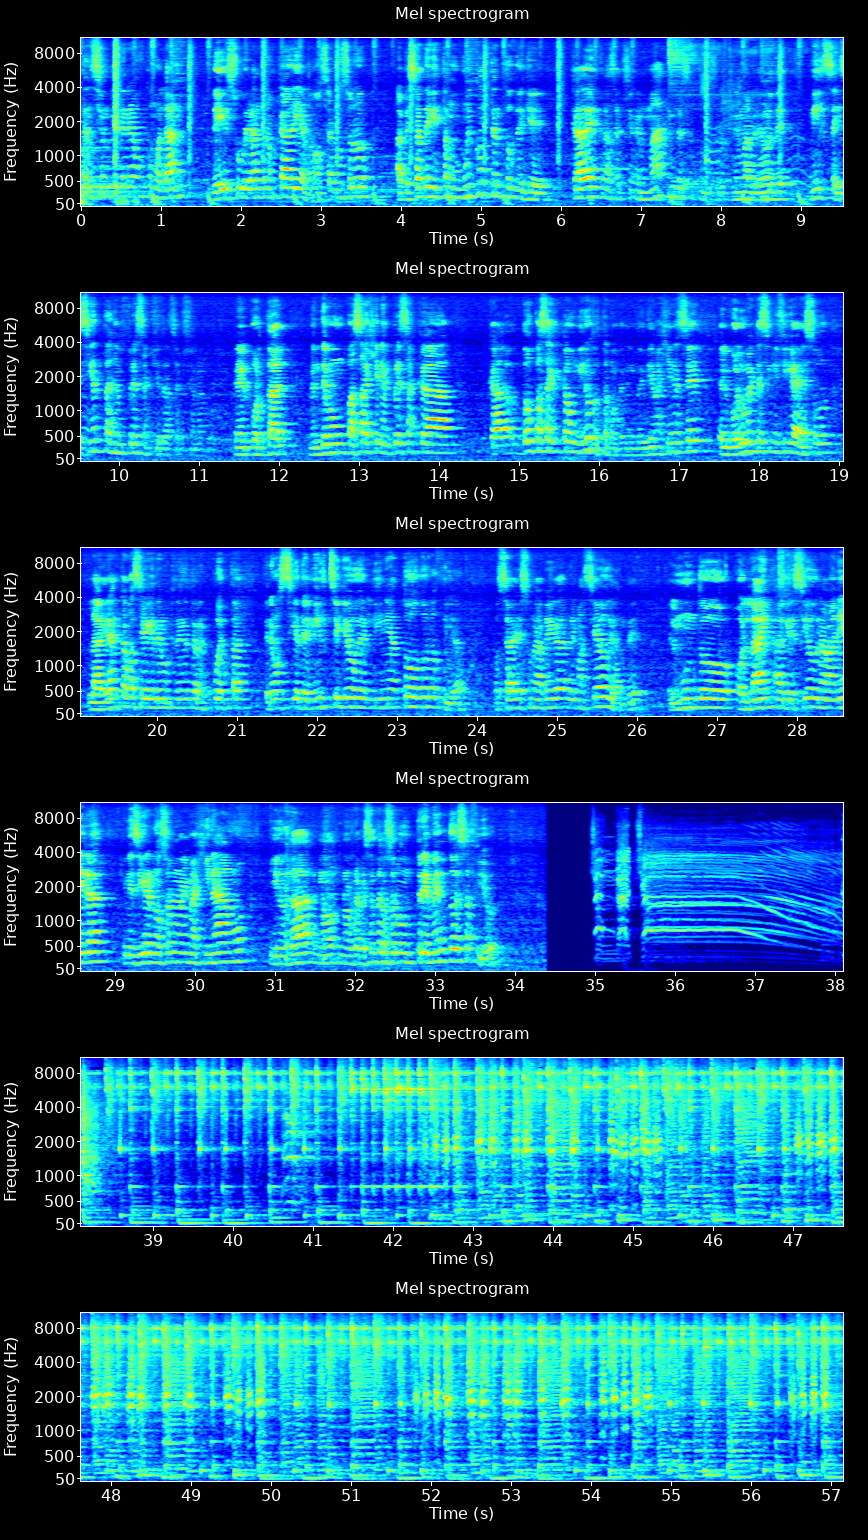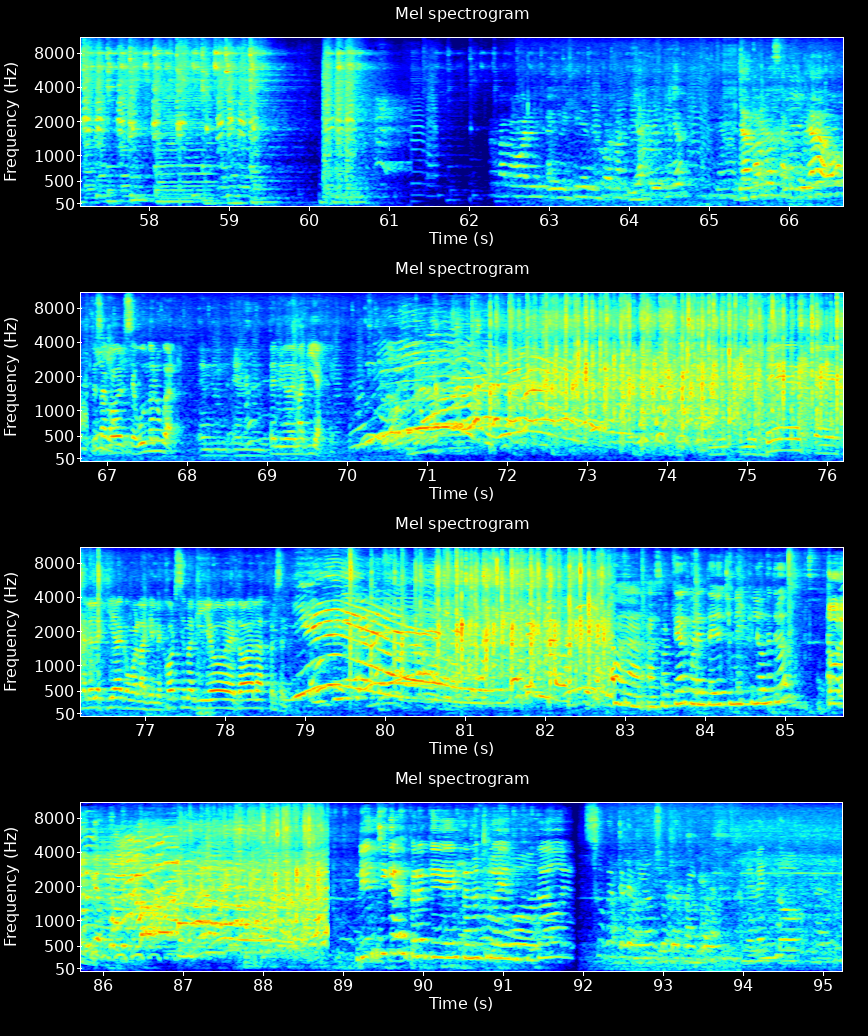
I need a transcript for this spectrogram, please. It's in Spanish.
intención que tenemos como LAN de ir superándonos cada día más. O sea, nosotros, a pesar de que estamos muy contentos de que cada vez transaccionen más empresas nosotros, tenemos alrededor de 1.600 empresas que transaccionan en el portal, vendemos un pasaje en empresas cada, cada dos pasajes cada un minuto estamos vendiendo. Y imagínense el volumen que significa eso, la gran capacidad que tenemos que tener de respuesta. Tenemos 7.000 chequeos en línea todos los días. O sea, es una pega demasiado grande. El mundo online ha crecido de una manera que ni siquiera nosotros nos imaginábamos y nos, da, nos, nos representa a nosotros un tremendo desafío. Vamos a elegir el mejor maquillaje hoy día. Llamamos al jurado. Usted sacó el segundo lugar en, en términos de maquillaje. Y, y usted eh, salió elegida como la que mejor se maquilló de todas las presentes. Vamos a, a sortear 48.000 kilómetros. Bien chicas, espero que esta noche lo hayan disfrutado. Súper entretenido, súper rico. Un evento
